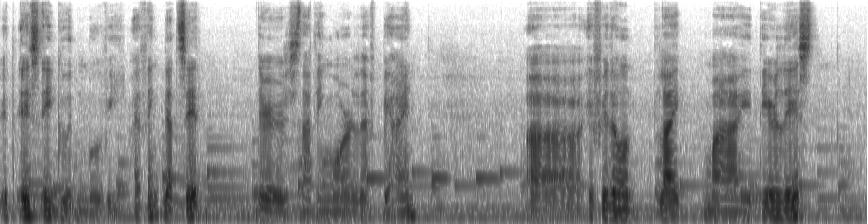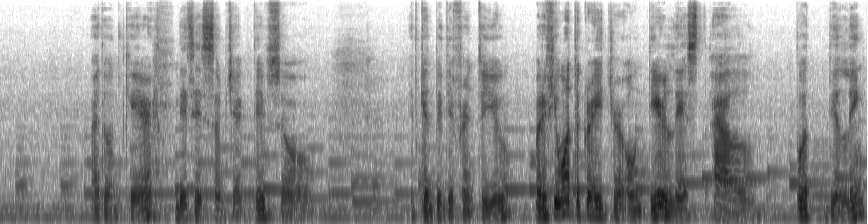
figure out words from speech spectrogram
It is a good movie. I think that's it. There's nothing more left behind. Uh, if you don't like my tier list, I don't care. This is subjective, so it can be different to you. But if you want to create your own tier list, I'll put the link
